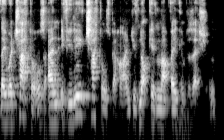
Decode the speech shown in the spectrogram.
they were chattels. And if you leave chattels behind, you've not given up vacant possession.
